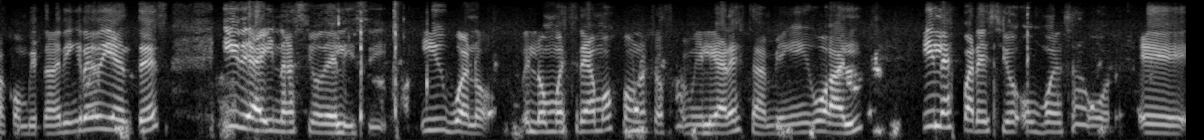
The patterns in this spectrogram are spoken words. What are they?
a combinar ingredientes y de ahí nació Delici. Y bueno, lo muestreamos con nuestros familiares también igual y les pareció un buen sabor. Eh,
